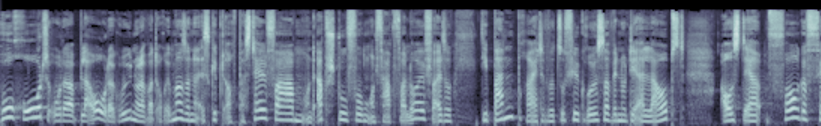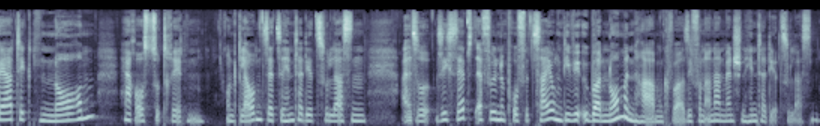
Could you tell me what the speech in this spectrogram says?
hochrot oder blau oder grün oder was auch immer, sondern es gibt auch Pastellfarben und Abstufungen und Farbverläufe. Also die Bandbreite wird so viel größer, wenn du dir erlaubst, aus der vorgefertigten Norm herauszutreten und Glaubenssätze hinter dir zu lassen. Also sich selbst erfüllende Prophezeiungen, die wir übernommen haben, quasi von anderen Menschen hinter dir zu lassen.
